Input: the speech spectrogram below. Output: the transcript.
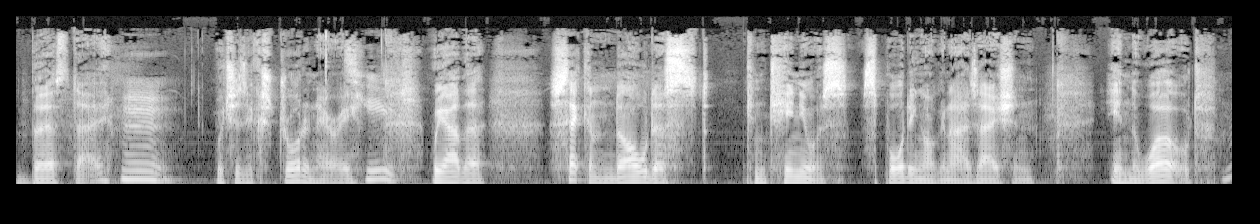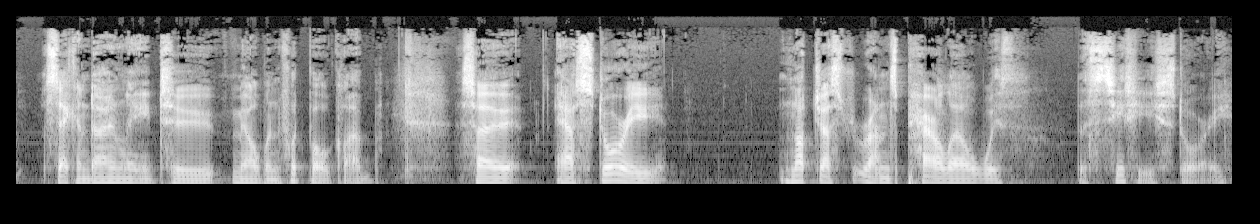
birthday, which is extraordinary. It's huge. We are the second oldest continuous sporting organisation in the world, second only to Melbourne Football Club. So our story not just runs parallel with the city story,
